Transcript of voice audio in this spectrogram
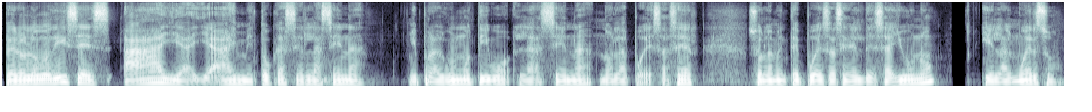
Pero luego dices, ay, ay, ay, me toca hacer la cena. Y por algún motivo la cena no la puedes hacer. Solamente puedes hacer el desayuno y el almuerzo.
